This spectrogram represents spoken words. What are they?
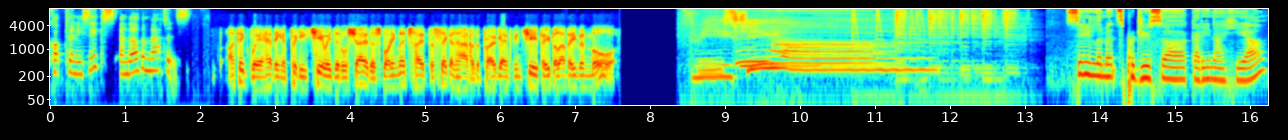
COP26 and other matters. I think we're having a pretty cheery little show this morning. Let's hope the second half of the program can cheer people up even more. 3CR. City Limits producer Karina here.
